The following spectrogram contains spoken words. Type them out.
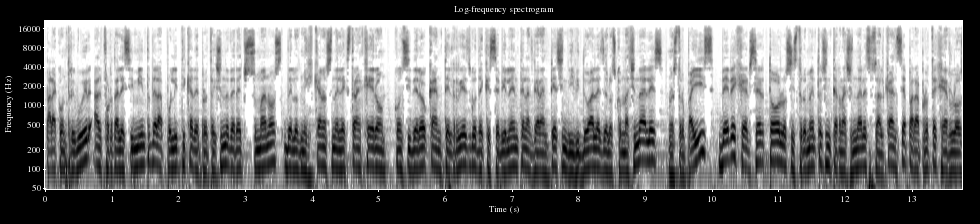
para contribuir al fortalecimiento de la política de protección de derechos humanos de los mexicanos en el extranjero. Consideró que ante el riesgo de que se violenten las garantías individuales de los connacionales, nuestro país debe ejercer todos los instrumentos internacionales a su alcance para protegerlos.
